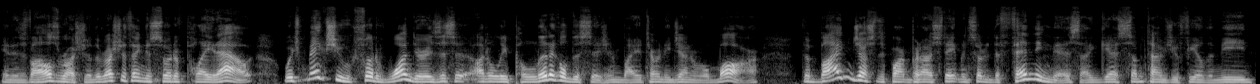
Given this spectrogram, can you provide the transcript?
It involves Russia. The Russia thing is sort of played out, which makes you sort of wonder is this an utterly political decision by Attorney General Barr? The Biden Justice Department put out a statement sort of defending this. I guess sometimes you feel the need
